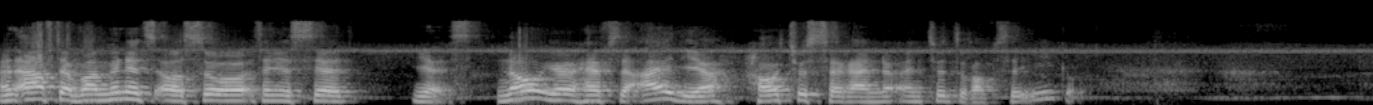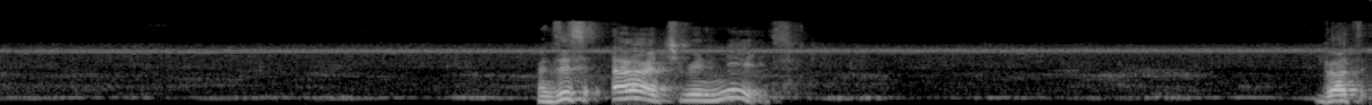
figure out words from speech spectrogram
And after one minute or so, then he said, Yes, now you have the idea how to surrender and to drop the ego. And this urge we need. But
